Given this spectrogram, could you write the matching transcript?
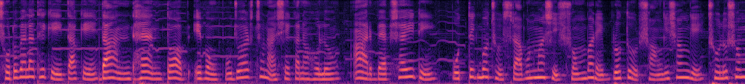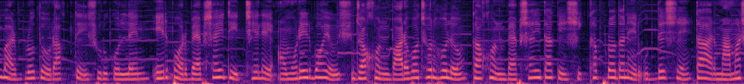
ছোটবেলা থেকেই তাকে দান, ধ্যান, তপ এবং পুজো অর্চনা শেখানো হলো। আর ব্যবসায়ীটি প্রত্যেক বছর শ্রাবণ মাসে সোমবারে ব্রতর সঙ্গে সঙ্গে ষোলো সোমবার ব্রত রাখতে শুরু করলেন। এরপর ব্যবসায়ীটির ছেলে অমরের বয়স যখন বারো বছর হলো, তখন ব্যবসায়ী তাকে শিক্ষা প্রদানের উদ্দেশ্যে তার মামার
